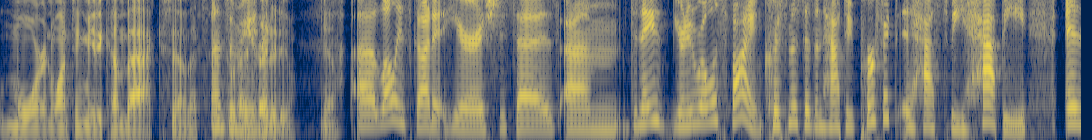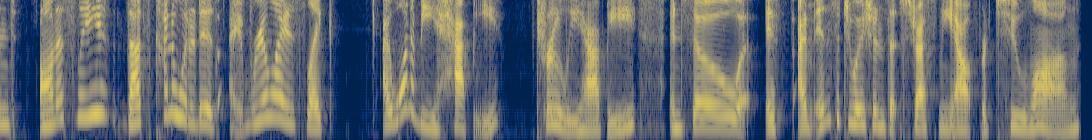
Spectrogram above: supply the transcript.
more and wanting me to come back. So that's that's, That's what I try to do. Yeah. Uh, Lolly's got it here. She says, um, Danae, your new role is fine. Christmas doesn't have to be perfect, it has to be happy. And honestly, that's kind of what it is. I realize, like, I want to be happy, truly happy. And so if I'm in situations that stress me out for too long,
